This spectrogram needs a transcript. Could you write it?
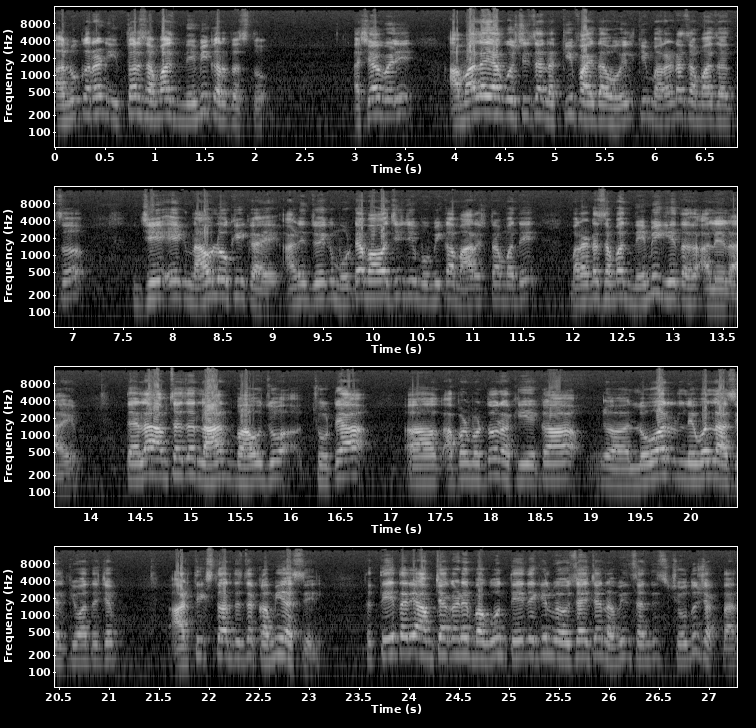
अनुकरण इतर समाज नेहमी करत असतो अशा वेळी आम्हाला या गोष्टीचा नक्की फायदा होईल की मराठा समाजाचं जे एक नावलौकिक आहे आणि जो एक मोठ्या भावाची जी भूमिका महाराष्ट्रामध्ये मराठा समाज नेहमी घेत आलेला आहे त्याला आमचा जर लहान भाऊ जो छोट्या आपण म्हणतो ना की एका लोअर लेवलला असेल किंवा त्याचे आर्थिक स्तर त्याचं कमी असेल तर ते तरी आमच्याकडे बघून ते देखील व्यवसायाच्या नवीन संधी शोधू शकतात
